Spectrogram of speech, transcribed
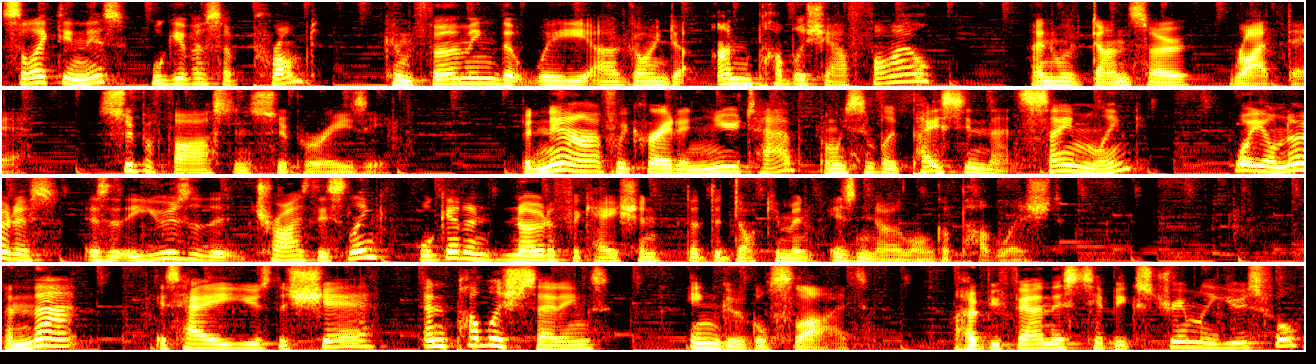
Selecting this will give us a prompt confirming that we are going to unpublish our file, and we've done so right there. Super fast and super easy. But now if we create a new tab and we simply paste in that same link, what you'll notice is that the user that tries this link will get a notification that the document is no longer published. And that is how you use the share and publish settings in Google Slides. I hope you found this tip extremely useful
